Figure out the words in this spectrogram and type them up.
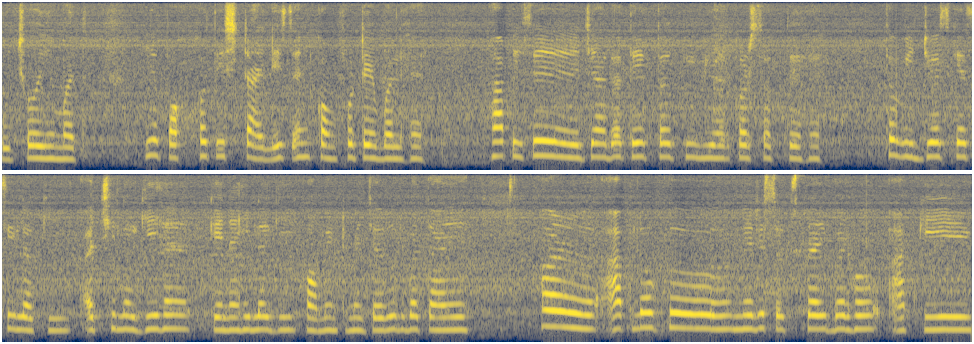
पूछो ही मत। ये बहुत ही स्टाइलिश एंड कंफर्टेबल है। आप इसे ज़्यादा देर तक भी वेयर कर सकते हैं। तो वीडियोस कैसी लगी? अच्छी लगी है कि नहीं लगी? कमेंट में ज़रूर बताएँ। और आप लोग, मेरे सब्सक्राइबर हो, आपकी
